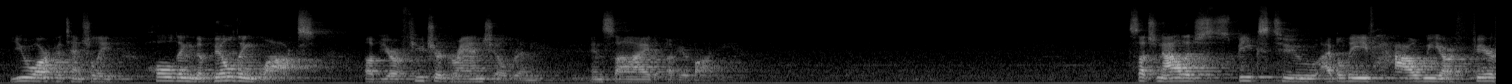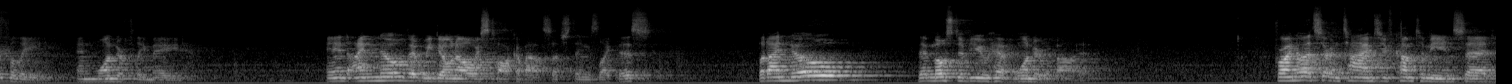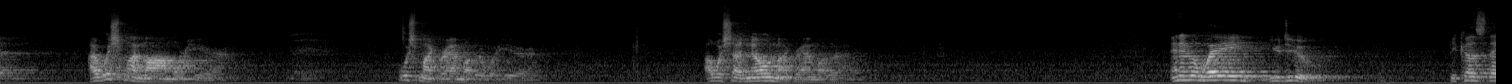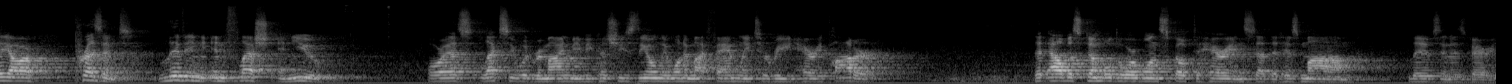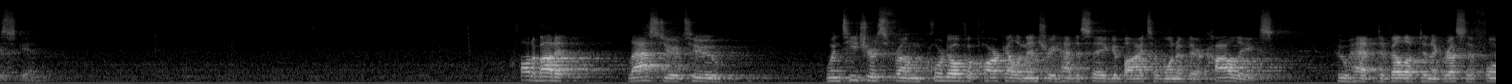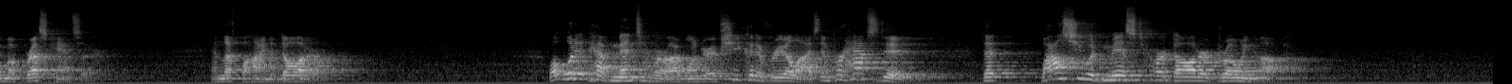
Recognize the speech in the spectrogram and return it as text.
you are potentially holding the building blocks of your future grandchildren inside of your body. Such knowledge speaks to, I believe, how we are fearfully and wonderfully made. And I know that we don't always talk about such things like this, but I know that most of you have wondered about it. For I know at certain times you've come to me and said, I wish my mom were here. I wish my grandmother were here. I wish I'd known my grandmother. And in a way, you do, because they are present, living in flesh in you. Or as Lexi would remind me, because she's the only one in my family to read Harry Potter, that Albus Dumbledore once spoke to Harry and said that his mom lives in his very skin. I thought about it last year too when teachers from Cordova Park Elementary had to say goodbye to one of their colleagues who had developed an aggressive form of breast cancer and left behind a daughter. What would it have meant to her, I wonder, if she could have realized, and perhaps did, that while she would miss her daughter growing up,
